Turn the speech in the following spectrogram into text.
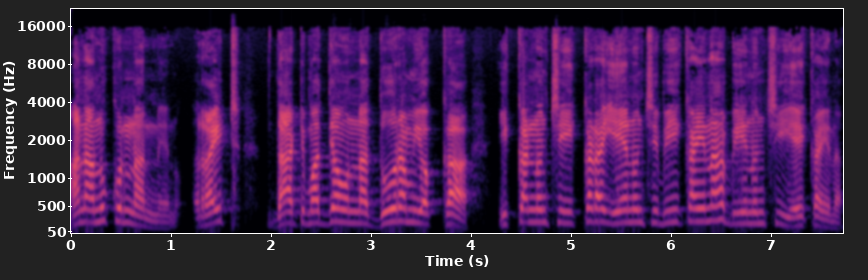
అని అనుకున్నాను నేను. రైట్? దాటి మధ్య ఉన్న దూరం యొక్క ఇక్కడ నుంచి ఇక్కడ ఏ నుంచి బీకైనా బి నుంచి ఏకైనా.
